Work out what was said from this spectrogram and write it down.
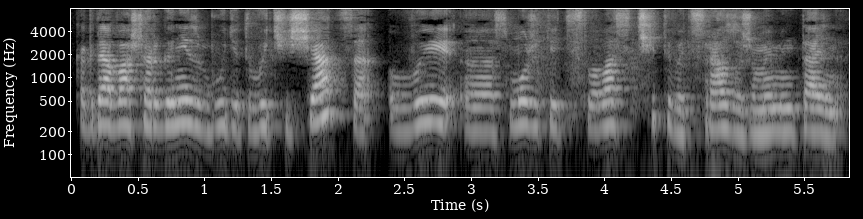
когда ваш организм будет вычищаться, вы а, сможете эти слова считывать сразу же, моментально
